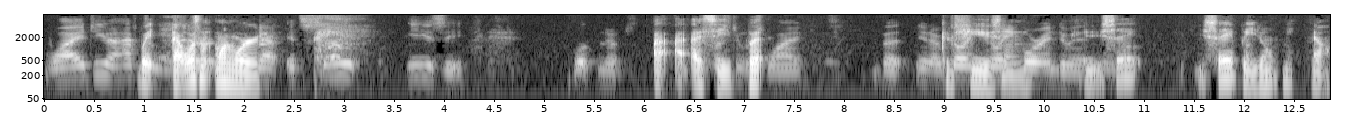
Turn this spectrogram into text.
Why do you have to? Wait, that wasn't one word. It's so easy. Well, no. I, I, I see, but why, but you know, Confusing. Going, going more into it. you you say know. you say it, but you don't mean. No,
